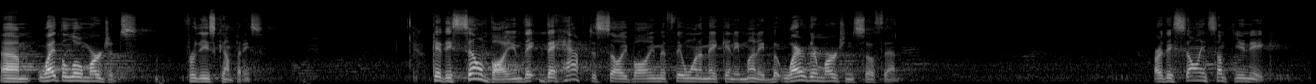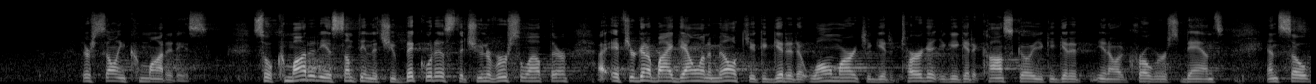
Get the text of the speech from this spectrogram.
um, why the low margins for these companies? Okay, they sell volume. They, they have to sell volume if they want to make any money. But why are their margins so thin? Are they selling something unique? They're selling commodities. So, commodity is something that's ubiquitous, that's universal out there. Uh, if you're going to buy a gallon of milk, you could get it at Walmart, you could get it at Target, you could get it at Costco, you could get it, you know, at Kroger's, Dan's. And so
